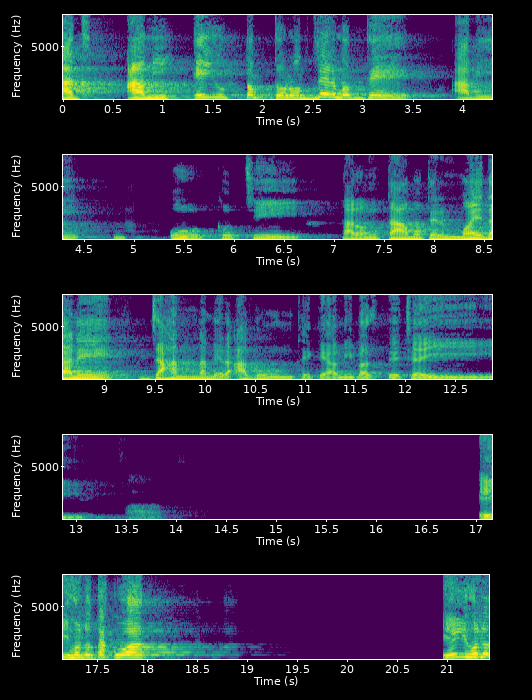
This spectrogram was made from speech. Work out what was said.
আজ আমি এই উত্তপ্ত রৌদ্রের মধ্যে আমি উট খুঁজছি, কারণ কামতের ময়দানে জাহান্নামের আগুন থেকে আমি বাঁচতে চাই। এই হলো তাকুয়া এই হলো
